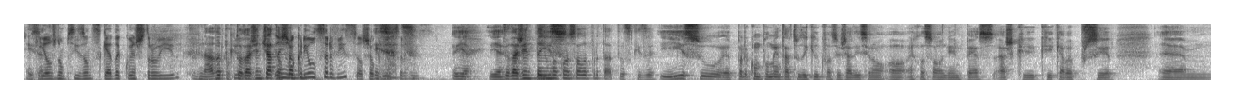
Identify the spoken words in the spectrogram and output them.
que, Exato. eles não precisam de sequer de construir. Nada, porque, toda a gente já tem. Eles só criam o serviço. Eles só criam o Exato. serviço. Yeah, yeah. Toda a gente tem uma Isso- consola portátil, se quiser. E isso, eh, para complementar tudo aquilo que vocês já disseram em relação ao Game Pass, acho que, que acaba por ser ehm,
